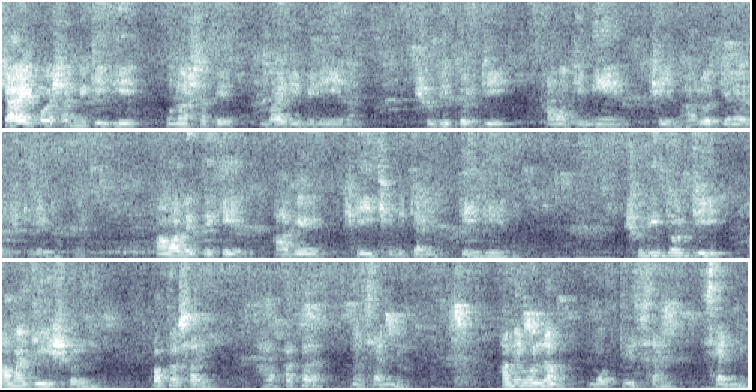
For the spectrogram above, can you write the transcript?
চায়ের পয়সা মিটিয়ে দিয়ে ওনার সাথে বাইরে বেরিয়ে এলাম। সুধীর দর্জি আমাকে নিয়ে সেই ভারত জেনারেল স্টোরে ঢুকলেন। আমাদের দিকে আগে সেই ছেলেটাই এগিয়ে এলো। সুধীর দর্জি আমার জিজ্ঞেস করলেন, কত সাইজ হাফ হাতা না স্যান্ডো আমি বললাম, বত্রিশ সাইজ স্যান্ডো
